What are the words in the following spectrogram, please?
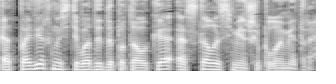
от поверхности воды до потолка осталось меньше полуметра.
